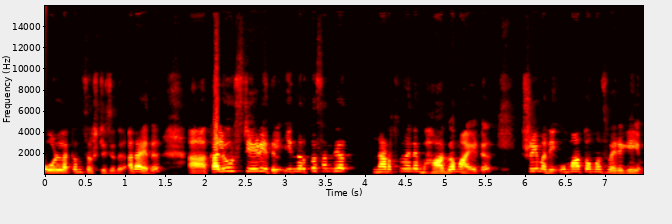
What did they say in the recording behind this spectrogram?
കോളിളക്കം സൃഷ്ടിച്ചത്. അതായത് കലൂർ സ്റ്റേഡിയത്തിൽ ഈ നൃത്തസന്ധ്യ നടത്തുന്നതിന്റെ ഭാഗമായിട്ട് ശ്രീമതി ഉമ്മ തോമസ് വരികയും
